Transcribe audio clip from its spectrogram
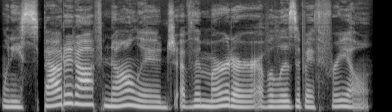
when he spouted off knowledge of the murder of Elizabeth Friel.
